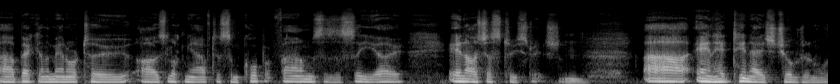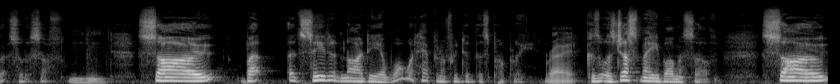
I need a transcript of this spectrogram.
uh, back in the Manawatū. I was looking after some corporate farms as a CEO, and I was just too stretched. Mm. Uh, and had teenage children, all that sort of stuff. Mm-hmm. So, but it seeded an idea: what would happen if we did this properly? right. because it was just me by myself. So,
